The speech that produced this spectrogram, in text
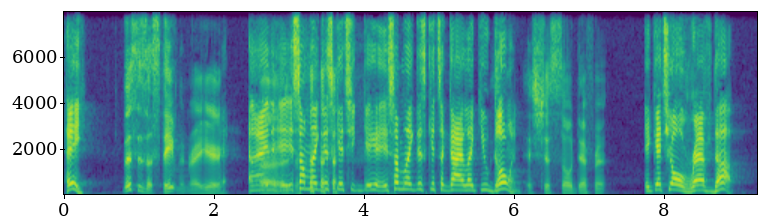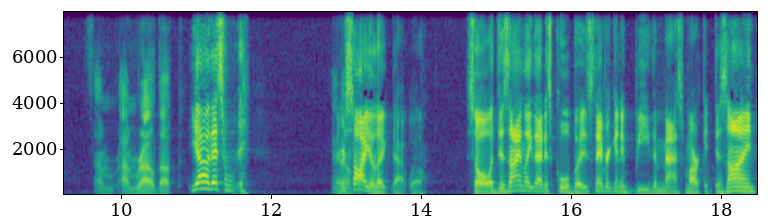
hey, This is a statement right here. I- Uh, something like this gets you. Something like this gets a guy like you going. It's just so different. It gets you all revved up. I'm I'm riled up. Yeah, that's. You Never know? saw you like that, Will. So a design like that is cool, but it's never going to be the mass market design.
